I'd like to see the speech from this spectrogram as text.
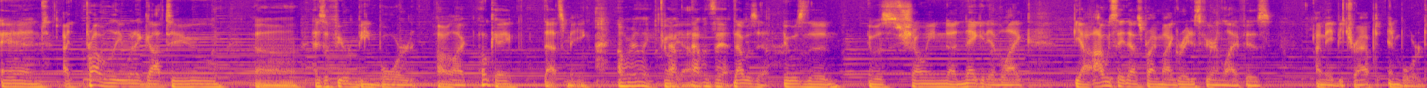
And I probably, when it got to uh, has a fear of being bored, I was like, okay, that's me. Oh, really? Oh, that, yeah. that was it. That was it. It was the, it was showing a negative. Like, yeah, I would say that was probably my greatest fear in life is I may be trapped and bored.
